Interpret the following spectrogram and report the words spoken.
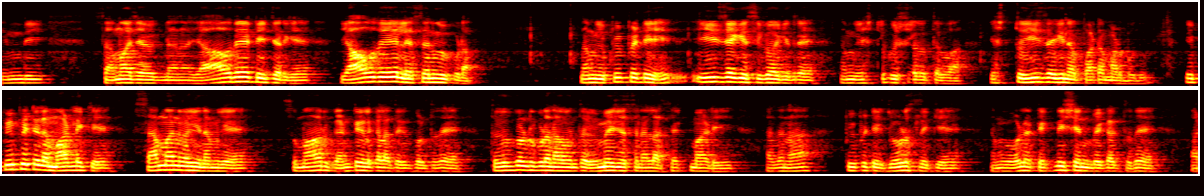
ಹಿಂದಿ ಸಮಾಜ ವಿಜ್ಞಾನ, ಯಾವುದೇ ಟೀಚರ್ಗೆ ಯಾವುದೇ ಲೆಸನ್ಗೂ ಕೂಡ ನಮಗೆ ಪಿ ಪಿ ಟಿ ಈಸಿಯಾಗಿ ಸಿಗೋಗಿದ್ರೆ ನಮಗೆ ಎಷ್ಟು ಖುಷಿ ಆಗುತ್ತಲ್ವ? ಎಷ್ಟು ಈಸಿಯಾಗಿ ನಾವು ಪಾಠ ಮಾಡ್ಬೋದು. ಈ ಪಿ ಪಿ ಟಿನ ಮಾಡಲಿಕ್ಕೆ ಸಾಮಾನ್ಯವಾಗಿ ನಮಗೆ ಸುಮಾರು ಗಂಟೆಗಳ ಕಾಲ ತೆಗೆದುಕೊಳ್ತದೆ. ತೆಗೆದುಕೊಂಡ್ರು ಕೂಡ ನಾವು ಇಂಥ ಇಮೇಜಸ್ನೆಲ್ಲ ಸೆಟ್ ಮಾಡಿ ಅದನ್ನು ಪಿ ಪಿ ಟಿಗೆ ಜೋಡಿಸ್ಲಿಕ್ಕೆ ನಮಗೆ ಒಳ್ಳೆ ಟೆಕ್ನಿಷಿಯನ್ ಬೇಕಾಗ್ತದೆ. ಆ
